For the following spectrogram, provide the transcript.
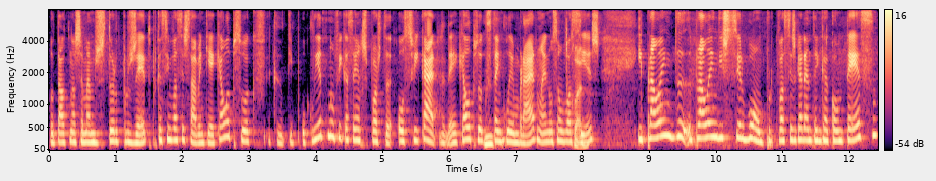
o tal que nós chamamos de gestor de projeto, porque assim vocês sabem que é aquela pessoa que, que, tipo, o cliente não fica sem resposta, ou se ficar, é aquela pessoa que se tem que lembrar, não é? Não são vocês. E para além, de, para além disto ser bom, porque vocês garantem que acontece,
